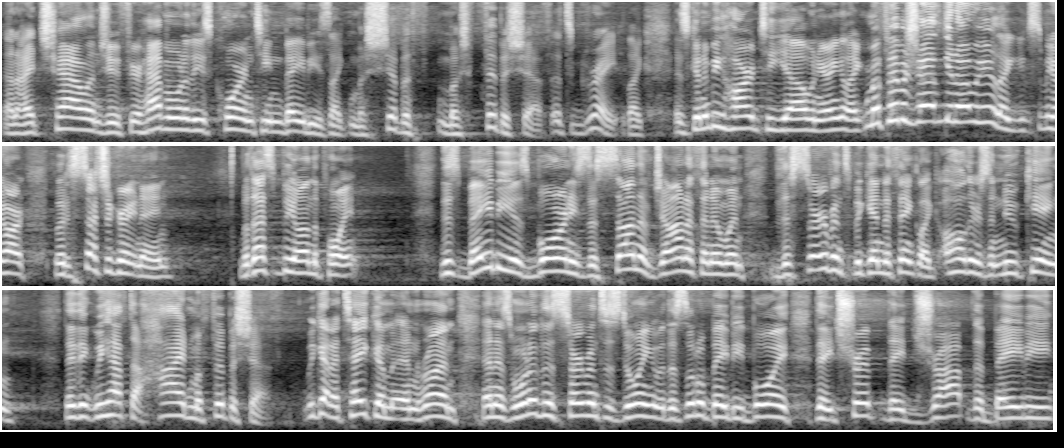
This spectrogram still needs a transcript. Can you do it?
And I challenge you, if you're having one of these quarantine babies, like Mephibosheth, it's great. Like, it's gonna be hard to yell when you're angry, like, Mephibosheth, get over here. Like, it's gonna be hard, but it's such a great name. But that's beyond the point. This baby is born, he's the son of Jonathan. And when the servants begin to think, like, oh, there's a new king, they think we have to hide Mephibosheth. We got to take him and run. And as one of the servants is doing it with this little baby boy, they trip, they drop the baby,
